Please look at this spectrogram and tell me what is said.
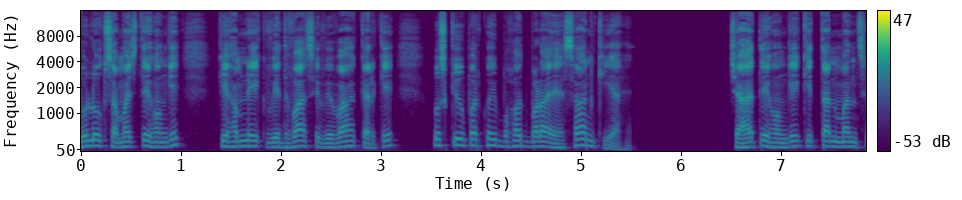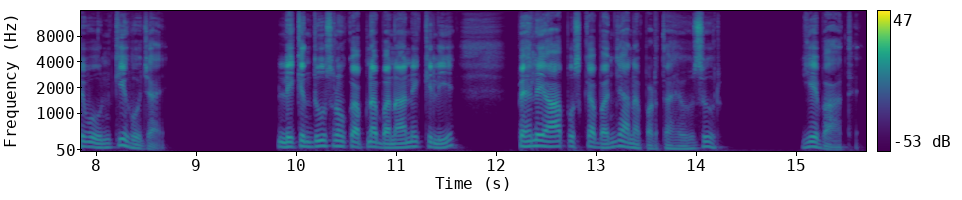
वो लोग समझते होंगे कि हमने एक विधवा से विवाह करके उसके ऊपर कोई बहुत बड़ा एहसान किया है। चाहते होंगे कि तन मन से वो उनकी हो जाए। लेकिन दूसरों को अपना बनाने के लिए पहले आप उसका बन जाना पड़ता है हुजूर। ये बात है।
